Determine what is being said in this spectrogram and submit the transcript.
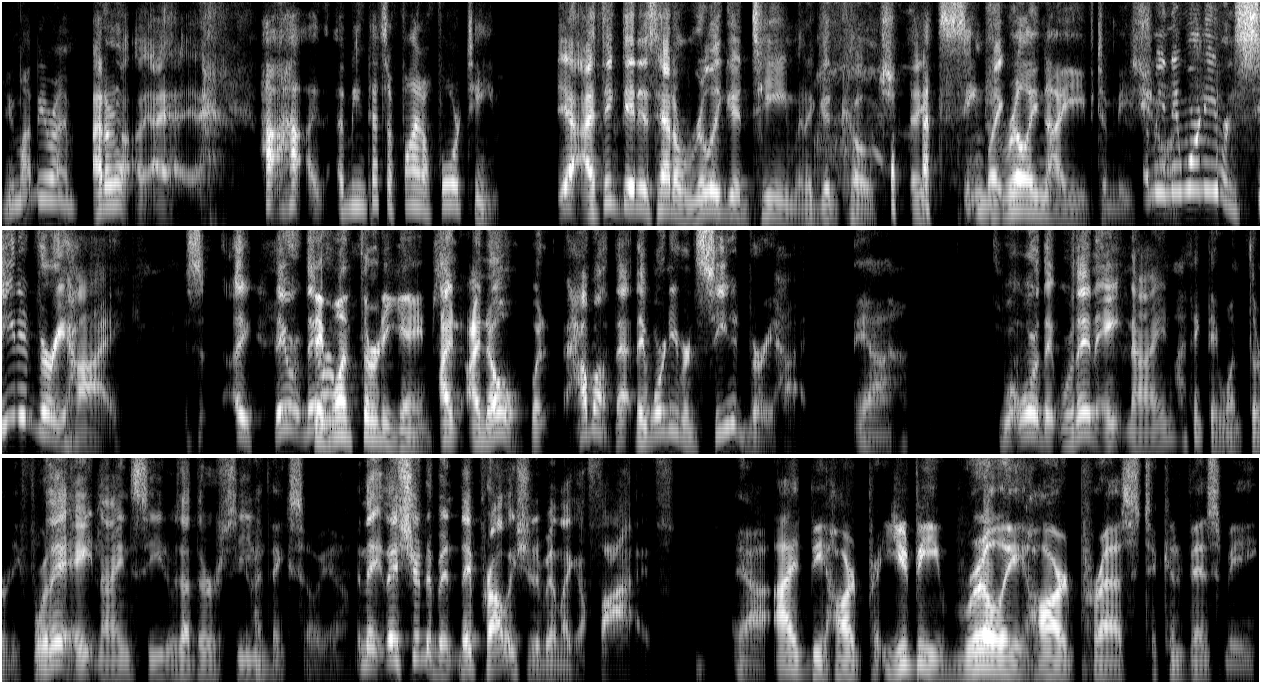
you might be right. I don't know. I, I, How, how, I mean, that's a Final Four team. yeah, I think they just had a really good team and a good coach. That seems like- really naive to me. I mean, they weren't even seated very high. They were. They, they were, won 30 games. I, I know, but how about that? They weren't even seated very high. yeah, What were they? Were they an eight nine? I think they won 34. Were they eight nine seed? Was that their seed? I think so. Yeah. And they, they should have been. They probably should have been like a five. Yeah. I'd be hard. Pre- you'd be really hard pressed to convince me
